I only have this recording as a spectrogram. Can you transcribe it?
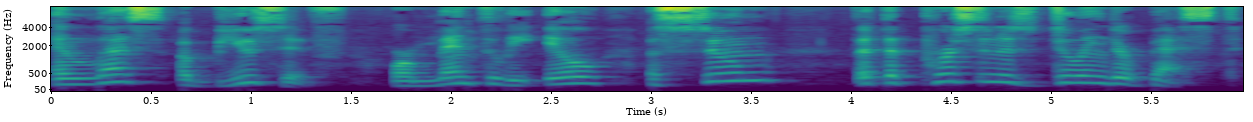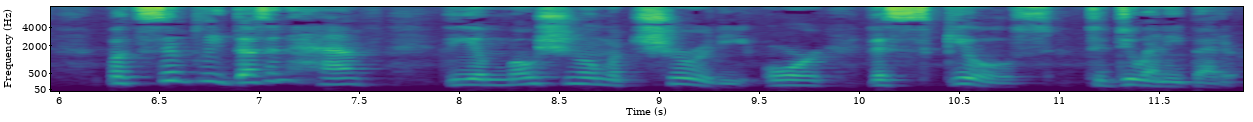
Unless abusive or mentally ill, assume that the person is doing their best, but simply doesn't have the emotional maturity or the skills to do any better.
